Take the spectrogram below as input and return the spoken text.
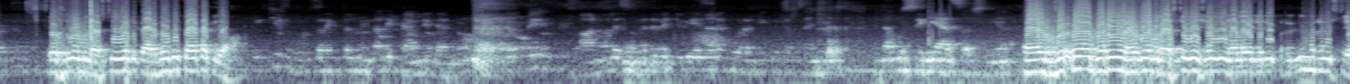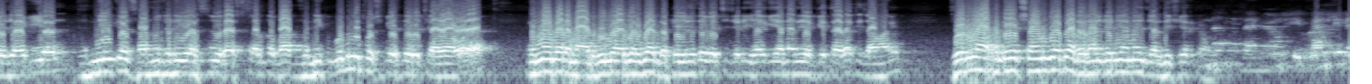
ਇਸ ਨੂੰ ਇਨਵੈਸਟੀਗੇਟ ਕਰਦੇ ਤੇ ਤਹਿ ਤੱਕ ਜਾਵਾਂਗੇ। ਇੱਕ ਚੀਜ਼ ਹੋਰ ਸਰ ਇੱਕ ਤਾਂ ਇਹਨਾਂ ਦੀ ਫੈਮਿਲੀ ਬੈਕਗ੍ਰਾਉਂਡ ਤੇ ਆਉਣ ਵਾਲੇ ਸਮੇਂ ਦੇ ਵਿੱਚ ਵੀ ਇਹਨਾਂ ਨੇ ਹੋਰ ਅੱਗੇ ਕੋਈ ਕੰਸੈਂਟ ਇਹਨਾਂ ਨੂੰ ਸੀਨੀਅਰ ਐਸ ਸਚ ਦੇਖੋ ਜਿਹੜੀ ਹੈਗੀ ਇਨਵੈਸਟੀਗੇਸ਼ਨ ਦੀ ਹਲੇ ਜਿਹੜੀ ਪ੍ਰੀਲਿਮਿਨਰੀ ਸਟੇਜ ਹੈਗੀ ਆ ਜਿੰਨੀ ਕਿ ਸਾਨੂੰ ਜਿਹੜੀ ਅਸੀਂ ਅਰੈਸਟ ਕਰਨ ਤੋਂ ਬਾਅਦ ਜਿੰਨੀ ਕੁ ਮੁੱਢਲੀ ਪੁੱਛਗਿੱਛ ਦੇ ਵਿੱਚ ਆਇਆ ਹੋਇਆ ਇਹਨਾਂ ਦਾ ਰਿਮਾਂਡ ਵੀ ਲਿਆ ਜਾਊਗਾ ਡਿਟੇਲ ਦੇ ਵਿੱਚ ਜਿਹੜੀ ਹੈਗੀ ਇਹਨਾਂ ਦੀ ਅੱਗੇ ਤਹਿ ਤੱਕ ਜਾਵਾਂਗੇ। ਜਿਹੜੀਆਂ ਅਪਡੇਟਸ ਆਉਣਗੀਆਂ ਉਹ ਤੁਹਾਡੇ ਨਾਲ ਜਿਹੜੀਆਂ ਨੇ ਜਲਦੀ ਸ਼ੇਅਰ ਕਰਾਂਗੇ। ਫੈਮਿਲੀ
